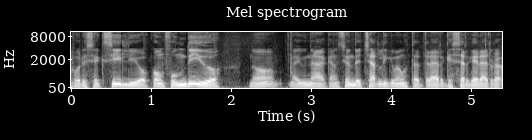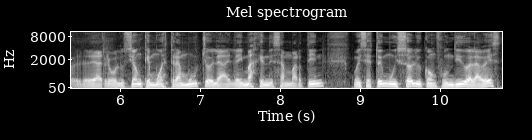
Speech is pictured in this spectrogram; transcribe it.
por ese exilio, confundido, ¿no? Hay una canción de Charlie que me gusta traer que es cerca de la, de la revolución que muestra mucho la, la imagen de San Martín, como dice, estoy muy solo y confundido a la vez,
